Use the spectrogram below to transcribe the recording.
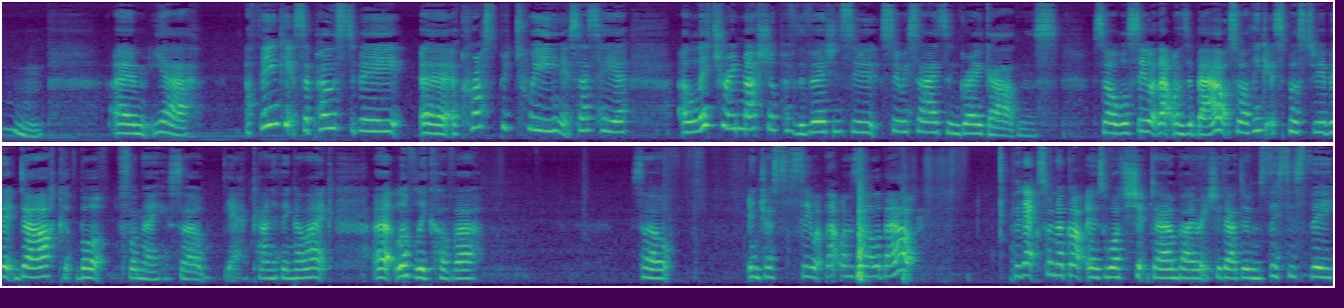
Hmm. Um, yeah, I think it's supposed to be a cross between, it says here, a literary mashup of the Virgin Su Suicides and Grey Gardens. So we'll see what that one's about. So I think it's supposed to be a bit dark but funny. So yeah, kind of thing I like. Uh, lovely cover. So interested to see what that one's all about. The next one I got is Watership Down by Richard Adams. This is the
